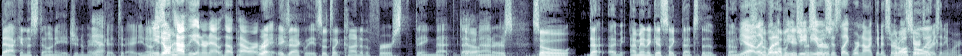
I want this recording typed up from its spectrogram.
back in the Stone Age in America today. You know, you don't have the internet without power. Right, exactly. So it's like kind of the first thing that that Yeah. matters. So that I mean, I mean, I guess like that's the foundation. Yeah, like of what if obligation to PG&E was just like, we're not going to serve But these also, like, territories anymore.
